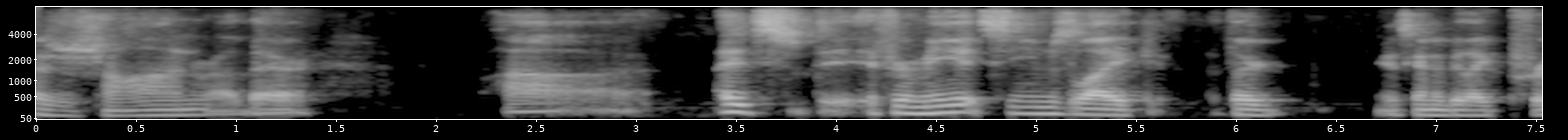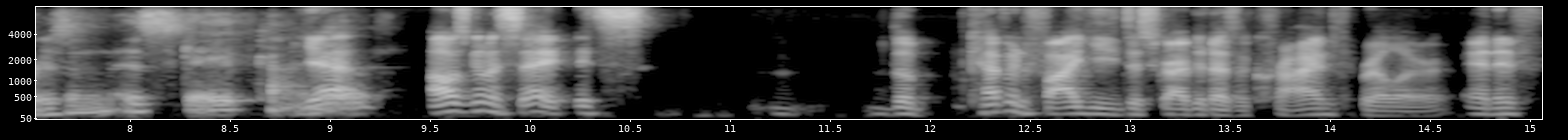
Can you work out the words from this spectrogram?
a genre there uh it's for me it seems like they're it's going to be like prison escape kind Yeah. of I was gonna say it's the Kevin Feige described it as a crime thriller, and if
